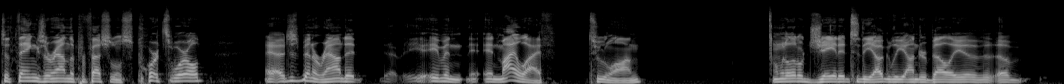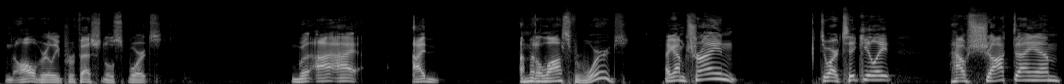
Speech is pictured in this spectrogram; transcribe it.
to things around the professional sports world. I've just been around it, even in my life, too long. I'm a little jaded to the ugly underbelly of, of all really professional sports. But I, I, I, I'm at a loss for words. Like I'm trying to articulate how shocked I am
